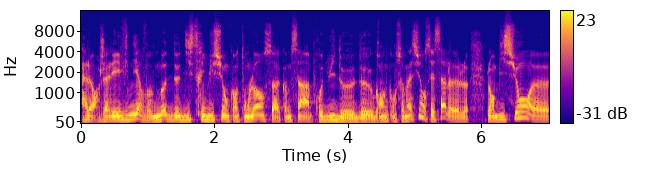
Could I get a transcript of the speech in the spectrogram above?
Alors j'allais y venir, vos modes de distribution quand on lance comme ça un produit de, de grande consommation, c'est ça le l'ambition. Euh,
